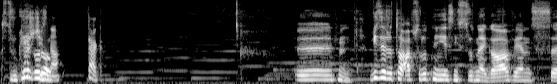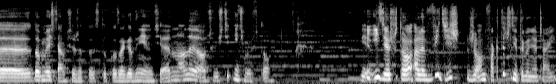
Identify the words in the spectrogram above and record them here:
Z drugiego roku. Prościzna. Tak. Yy, hmm. Widzę, że to absolutnie nie jest nic trudnego, więc yy, domyślam się, że to jest tylko zagadnięcie, no ale oczywiście idźmy w to. Więc... I idziesz w to, ale widzisz, że on faktycznie tego nie czai.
